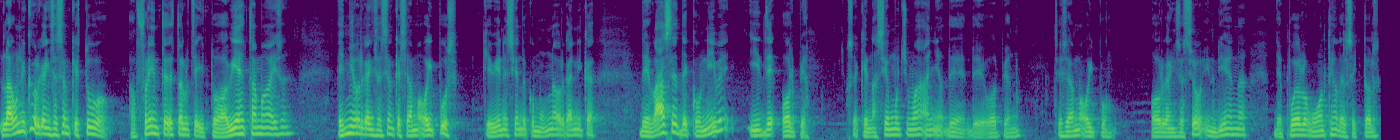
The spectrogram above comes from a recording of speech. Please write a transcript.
La única organización que estuvo al frente de esta lucha y todavía estamos ahí es mi organización que se llama OIPUS, que viene siendo como una orgánica de base de CONIVE y de ORPIA. O sea, que nació mucho más años de, ORPIA, ¿no? Se llama OIPUS, Organización Indígena de Pueblo Guanteja del sector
